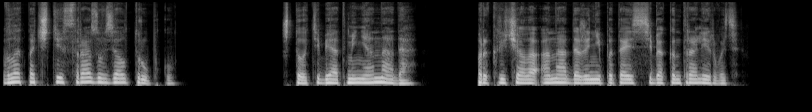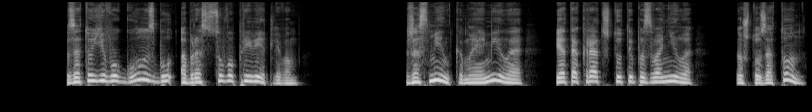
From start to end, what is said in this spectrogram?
Влад почти сразу взял трубку. «Что тебе от меня надо?» прокричала она, даже не пытаясь себя контролировать. Зато его голос был образцово-приветливым. «Жасминка, моя милая, я так рад, что ты позвонила. Но что за тон?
